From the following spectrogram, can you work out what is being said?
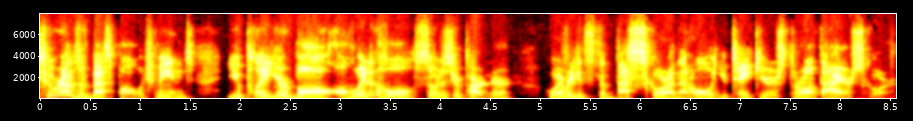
two rounds of best ball, which means you play your ball all the way to the hole. So does your partner. Whoever gets the best score on that hole, you take yours, throw out the higher score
